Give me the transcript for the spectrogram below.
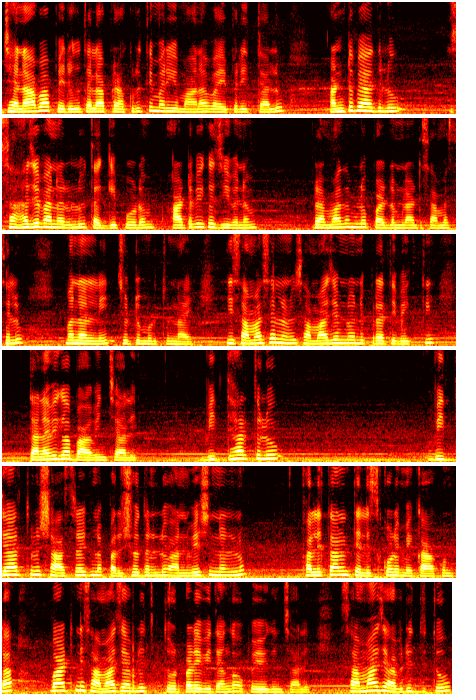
జనాభా పెరుగుదల ప్రకృతి మరియు మానవ వైపరీత్యాలు అంటువ్యాధులు సహజ వనరులు తగ్గిపోవడం ఆటవిక జీవనం ప్రమాదంలో పడడం లాంటి సమస్యలు మనల్ని చుట్టుముడుతున్నాయి. ఈ సమస్యలను సమాజంలోని ప్రతి వ్యక్తి తనవిగా భావించాలి. విద్యార్థులు విద్యార్థులు శాస్త్రజ్ఞుల పరిశోధనలు అన్వేషణలను ఫలితాలను తెలుసుకోవడమే కాకుండా వాటిని సమాజ అభివృద్ధికి తోడ్పడే విధంగా ఉపయోగించాలి. సమాజ అభివృద్ధితో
